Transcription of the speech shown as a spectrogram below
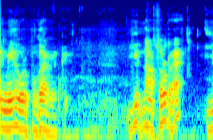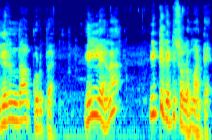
என் மீது ஒரு புகார் இருக்குது நான் சொல்கிறேன் இருந்தால் கொடுப்பேன். இல்லைன்னா இட்டு கட்டி சொல்ல மாட்டேன்.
